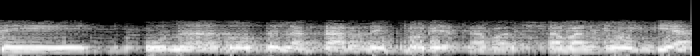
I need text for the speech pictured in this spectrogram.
de 1 a 2 de la tarde, Gloria Zabal- Zabalgoitia,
